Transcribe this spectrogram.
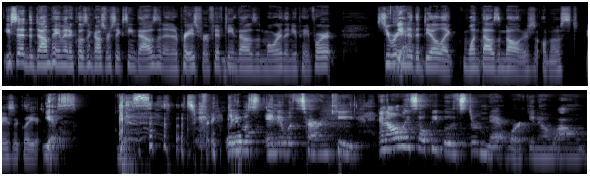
You said the down payment and closing costs were 16,000 and it appraised for 15,000 more than you paid for it. So you were yeah. into the deal like $1,000 almost basically. Yes. Yes. That's great. And it was and it was turnkey. And I always tell people it's through network, you know, um,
